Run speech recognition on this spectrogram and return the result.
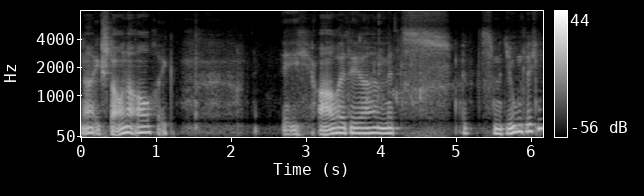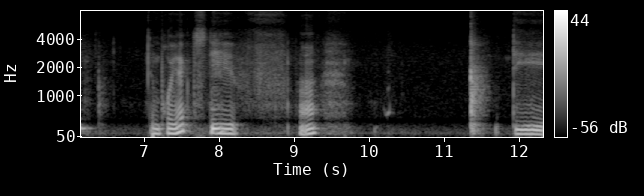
Ja, ich staune auch. Ich, ich arbeite ja mit, mit, mit Jugendlichen im Projekt, die, mhm. ja, die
